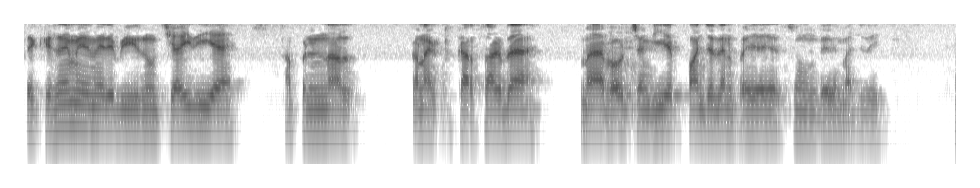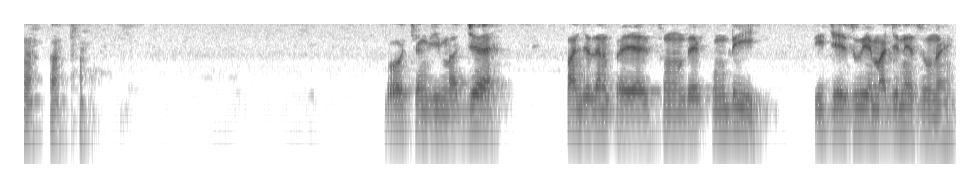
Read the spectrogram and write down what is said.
ਤੇ ਕਿਸੇ ਵੀ ਮੇਰੇ ਵੀਰ ਨੂੰ ਚਾਹੀਦੀ ਹੈ, ਆਪਣੇ ਨਾਲ ਕਨੈਕਟ ਕਰ ਸਕਦਾ ਮੈਂ ਬਹੁਤ ਚੰਗੀ ਹੈ 5 ਦਿਨ ਪਏ ਹੈ ਸੂਣ ਦੇ ਮੱਝ ਦੀ। ਬਹੁਤ ਚੰਗੀ ਮੱਝ ਹੈ। ਪੰਜ ਦਿਨ ਪਏ ਹੈ ਸੂਣ ਦੇ, ਕੁੰਡੀ, ਤੀਜੇ ਸੂਏ ਮੱਝ ਨੇ ਸੂਣਾ ਹੈ।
